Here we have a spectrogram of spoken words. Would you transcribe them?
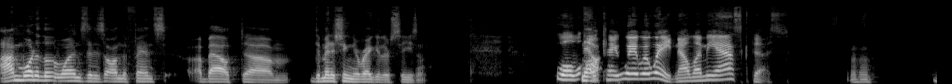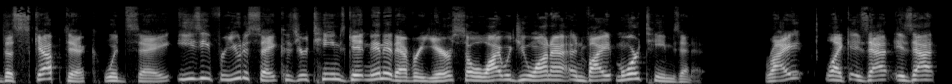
I'm one of the ones that is on the fence about um, diminishing the regular season. Well, Now- okay, wait, wait, wait. Now let me ask this. Mhm. The skeptic would say, easy for you to say because your team's getting in it every year. So why would you want to invite more teams in it? Right? Like, is that is that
